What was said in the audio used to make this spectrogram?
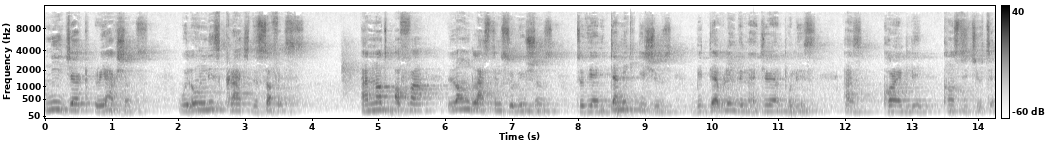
knee jerk reactions will only scratch the surface and not offer long lasting solutions to the endemic issues bedeviling the Nigerian police as currently constituted.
